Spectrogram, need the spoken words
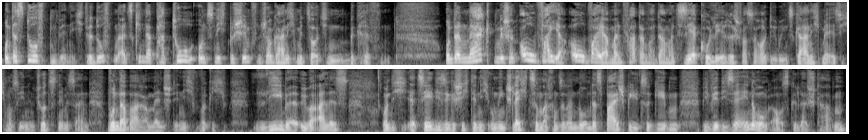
Und das durften wir nicht. Wir durften als Kinder partout uns nicht beschimpfen, schon gar nicht mit solchen Begriffen. Und dann merkten wir schon, oh weia, oh weia, mein Vater war damals sehr cholerisch, was er heute übrigens gar nicht mehr ist. Ich muss ihn in Schutz nehmen, ist ein wunderbarer Mensch, den ich wirklich liebe über alles. Und ich erzähle diese Geschichte nicht, um ihn schlecht zu machen, sondern nur um das Beispiel zu geben, wie wir diese Erinnerung ausgelöscht haben.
